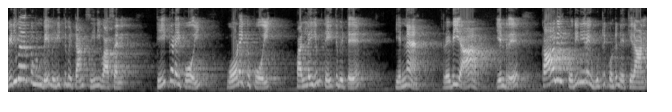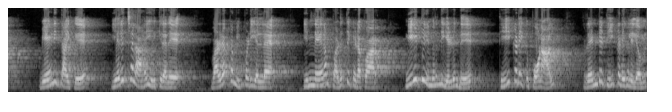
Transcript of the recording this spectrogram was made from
விடிவதற்கு முன்பே விழித்து விட்டான் சீனிவாசன். டீக்கடை போய் ஓடைக்கு போய் பல்லையும் தேய்த்துவிட்டு என்ன ரெடியா? என்று காலில் கொதிநீரை ஊற்றிக்கொண்டு நிற்கிறான். வேணித்தாய்க்கு எரிச்சலாக இருக்கிறது. வழக்கம் இப்படியல்ல. இந்நேரம் படுத்து கிடப்பார். நீட்டி நிமிர்ந்து எழுந்து டீக்கடைக்கு போனால் ரெண்டு டீக்கடைகளிலும்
